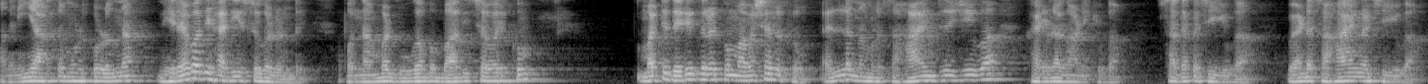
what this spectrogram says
അങ്ങനെ ഈ അർത്ഥം ഉൾക്കൊള്ളുന്ന നിരവധി ഹദീസുകളുണ്ട്. അപ്പോൾ നമ്മൾ ഭൂകമ്പം ബാധിച്ചവർക്കും മറ്റ് ദരിദ്രർക്കും അവശർക്കും എല്ലാം നമ്മൾ സഹായം ചെയ്യുക കരുണ കാണിക്കുക സതക ചെയ്യുക വേണ്ട സഹായങ്ങൾ ചെയ്യുക.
